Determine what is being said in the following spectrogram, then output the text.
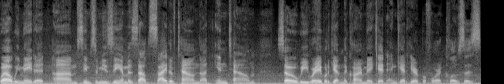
Well, we made it. Um, seems the museum is outside of town, not in town. So we were able to get in the car and make it and get here before it closes.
